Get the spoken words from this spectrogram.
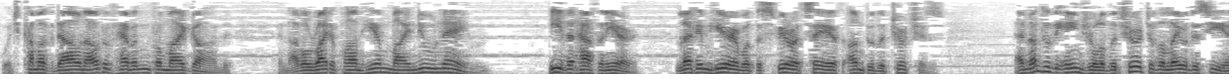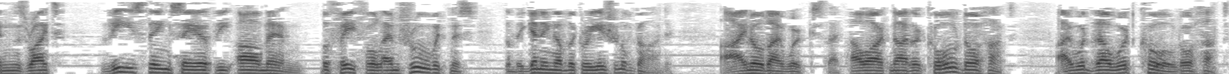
which cometh down out of heaven from my God. And I will write upon him my new name. He that hath an ear, let him hear what the Spirit saith unto the churches. And unto the angel of the church of the Laodiceans write, These things saith the Amen, the faithful and true witness, the beginning of the creation of God. I know thy works, that thou art neither cold nor hot. I would thou wert cold or hot.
